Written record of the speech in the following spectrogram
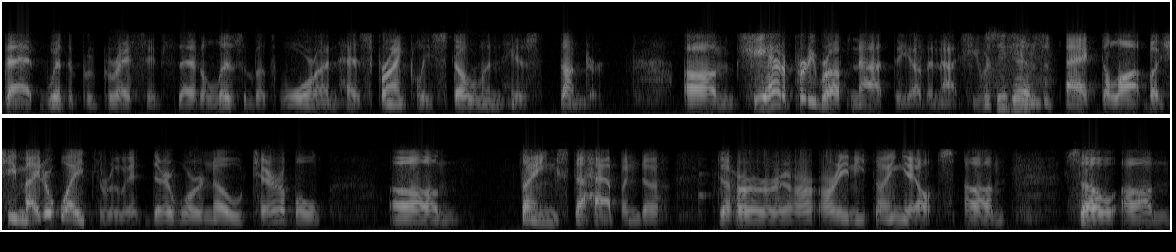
that with the progressives that Elizabeth Warren has frankly stolen his thunder. Um, she had a pretty rough night the other night. She was she, she was attacked a lot, but she made her way through it. There were no terrible um, things to happen to to her or, or anything else. Um, so um,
